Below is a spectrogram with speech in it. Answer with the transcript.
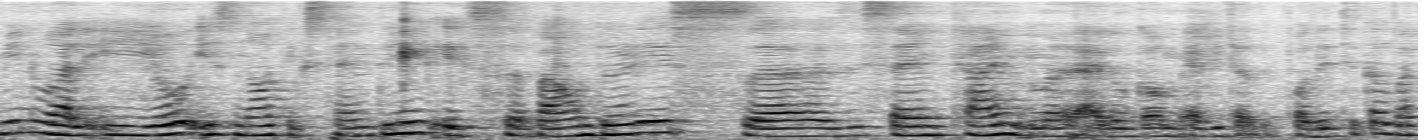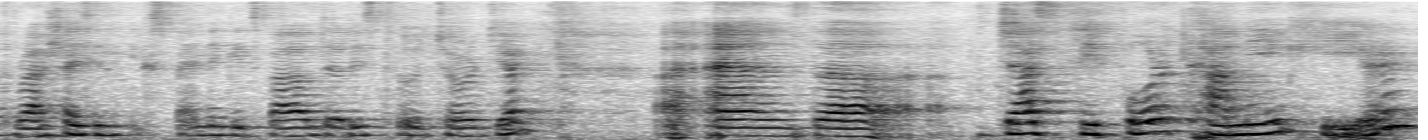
Meanwhile, EU is not extending its boundaries. Uh, at the same time, uh, I will go a the political, but Russia is expanding its boundaries to Georgia. Uh, and uh, just before coming here,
